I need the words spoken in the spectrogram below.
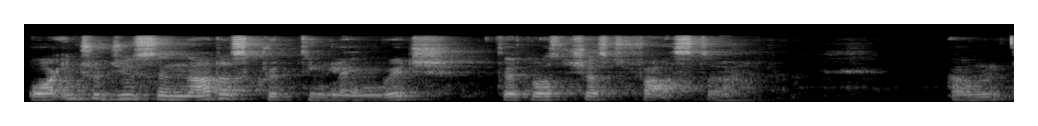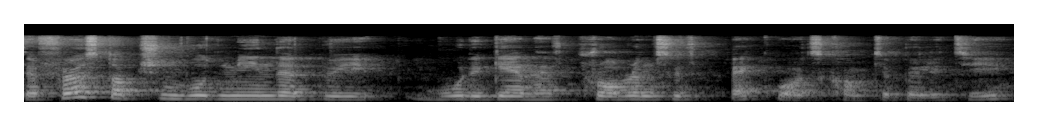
or introduce another scripting language that was just faster. Um, the first option would mean that we would again have problems with backwards compatibility,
